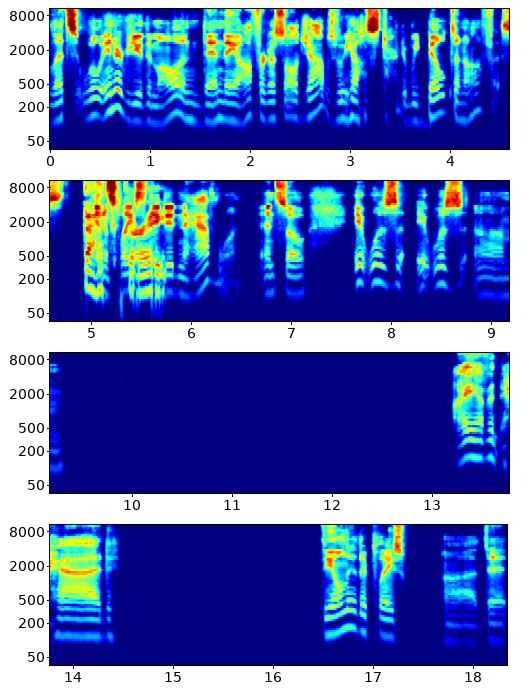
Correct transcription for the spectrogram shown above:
let's we'll interview them all." And then they offered us all jobs. We all started. We built an office in a That's place they didn't have one, and so it was it was um I haven't had the only other place uh, that,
